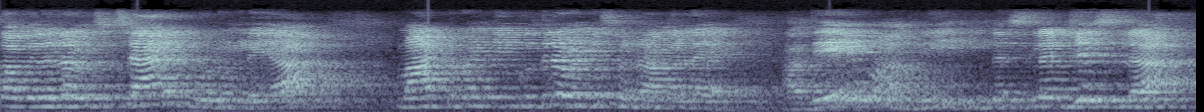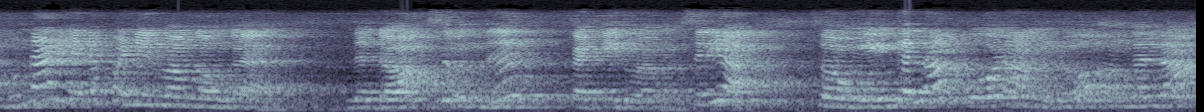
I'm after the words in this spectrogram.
கவ் இதெல்லாம் வச்சு சேரட் ஓடும் இல்லையா? மாட்டு வண்டி குதிரை வண்டி சொல்றாங்கல்ல அதே மாதிரி இந்த ஸ்லெட்ஜஸ்ல முன்னாடி என்ன பண்ணிடுவாங்க அவங்க? இந்த டாக்ஸ் வந்து கட்டிடுவாங்க சரியா? சோ அவங்க எங்கெல்லாம் போறாங்களோ அங்கெல்லாம்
